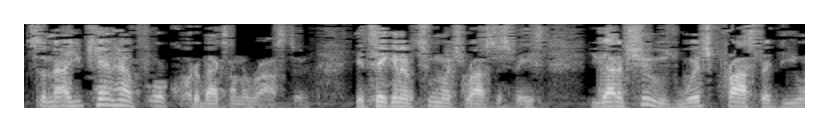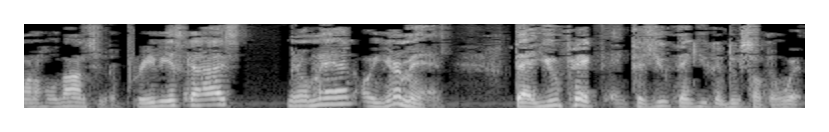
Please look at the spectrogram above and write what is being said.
So now you can't have four quarterbacks on the roster. You're taking up too much roster space. You got to choose which prospect do you want to hold on to, the previous guys, you know, man, or your man that you picked because you think you can do something with.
